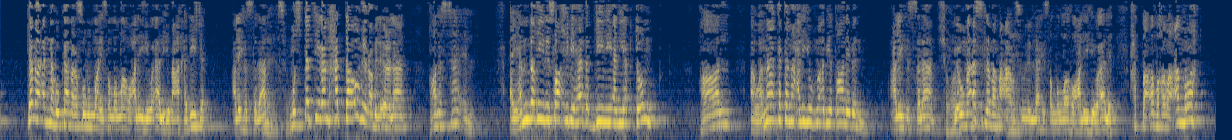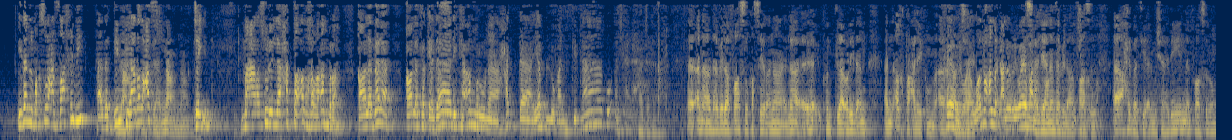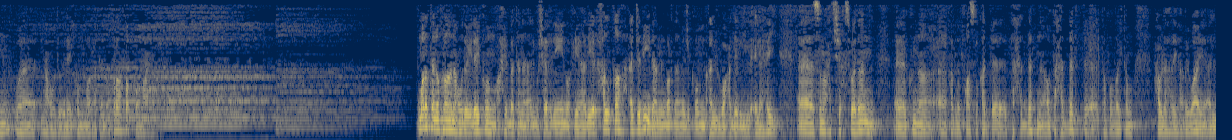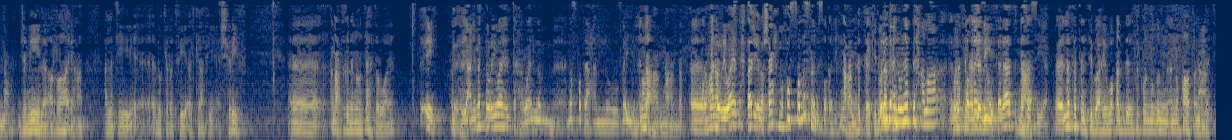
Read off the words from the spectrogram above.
كما أنه كان رسول الله صلى الله عليه وآله مع خديجة عليه السلام. مستترا حتى أمر بالإعلان. قال السائل أينبغي لصاحب هذا الدين أن يكتم؟ قال أوما كتم علي بن أبي طالب عليه السلام يوم أسلم مع رسول الله صلى الله عليه وآله حتى أظهر أمره. إذا المقصود عن صاحب هذا الدين نعم في هذا العصر. نعم نعم. جيد. مع رسول الله حتى أظهر أمره. قال بلى. قال فكذلك أمرنا حتى يبلغ الكتاب أجله, أجله. أنا أذهب إلى فاصل قصير. أنا لا كنت لا أريد أن أن أقطع عليكم خير إن شاء الله. نعلق على الرواية بعد لي أن أذهب إلى فاصل. أحبتي المشاهدين فاصل ونعود إليكم مرة أخرى. فابقوا معنا. مرة أخرى نعود إليكم أحبتنا المشاهدين وفي هذه الحلقة الجديدة من برنامجكم الوعد الإلهي. آه، سماحة الشيخ سودان آه، كنا آه، قبل الفاصل قد تحدثنا أو تحدثت تفضلتم حول هذه الرواية نعم. الجميلة الرائعة التي ذكرت في الكافي الشريف. أنا أعتقد أنه انتهت الرواية؟ إيه. يعني متن الرواية انتهى وإن لم نستطع أن نبين نعم نعم نعم. طبعا الرواية تحتاج إلى شرح مفصل لسنا بصدده. نعم بالتأكيد. ولكن أن ننبه على ولكن الذي أو ثلاث نعم. أساسية. لفت انتباهي وقد تكون من ضمن النقاط نعم. التي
